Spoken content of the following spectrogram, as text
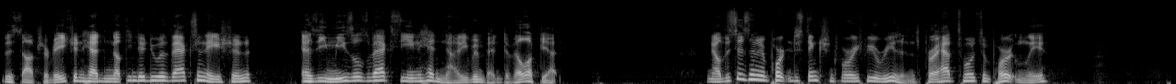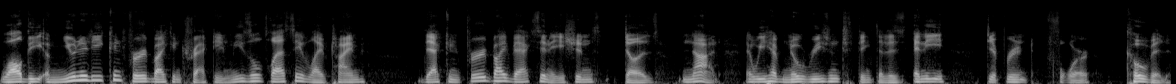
This observation had nothing to do with vaccination, as the measles vaccine had not even been developed yet. Now, this is an important distinction for a few reasons. Perhaps most importantly, while the immunity conferred by contracting measles lasts a lifetime, that conferred by vaccinations does not. And we have no reason to think that is any different for COVID.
